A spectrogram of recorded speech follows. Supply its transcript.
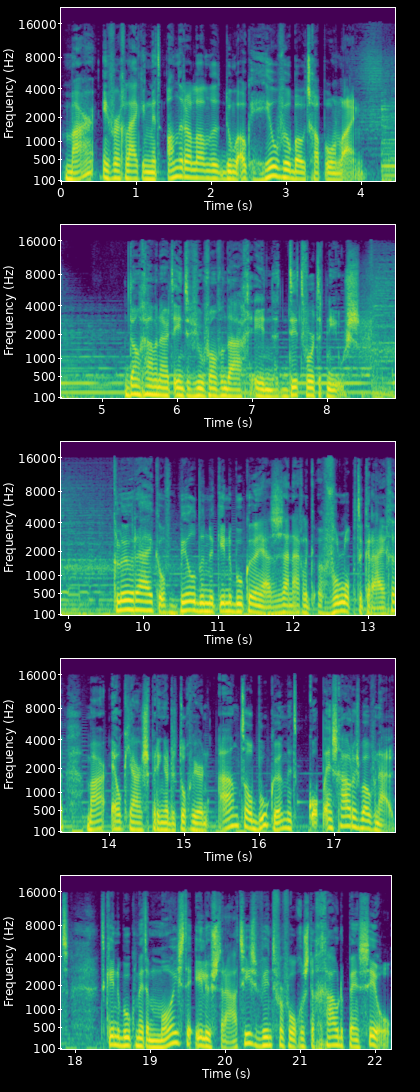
Maar in vergelijking met andere landen doen we ook heel veel boodschappen online. Dan gaan we naar het interview van vandaag in Dit wordt het nieuws. Kleurrijke of beeldende kinderboeken, ja, ze zijn eigenlijk volop te krijgen. Maar elk jaar springen er toch weer een aantal boeken met kop en schouders bovenuit. Het kinderboek met de mooiste illustraties wint vervolgens de Gouden Penseel.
